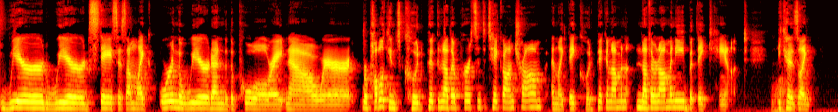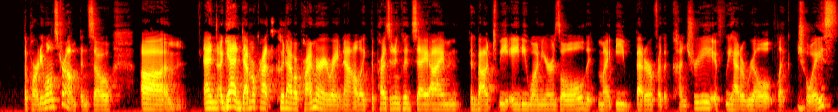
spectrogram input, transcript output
weird, weird stasis. I'm like, we're in the weird end of the pool right now where Republicans could pick another person to take on Trump and like they could pick nom- another nominee, but they can't wow. because like the party wants Trump. And so, um, and again, Democrats could have a primary right now. Like the president could say, I'm about to be 81 years old. It might be better for the country if we had a real like choice.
